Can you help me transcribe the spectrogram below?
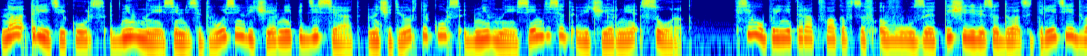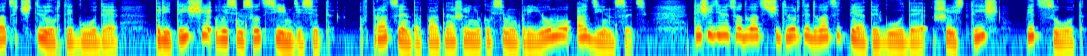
На третий курс дневные 78, вечерние 50. На четвертый курс дневные 70, вечерние 40. Всего принято рабфаковцев в вузы 1923-24 годы 3870, в процентах по отношению ко всему приему 11. 1924-25 годы 6500,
